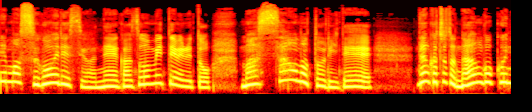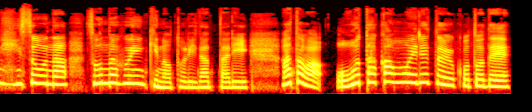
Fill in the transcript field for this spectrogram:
リもすごいですよね。画像を見てみると真っ青の鳥でなんかちょっと南国にいそうなそんな雰囲気の鳥だったりあとは大鷹もいるということで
